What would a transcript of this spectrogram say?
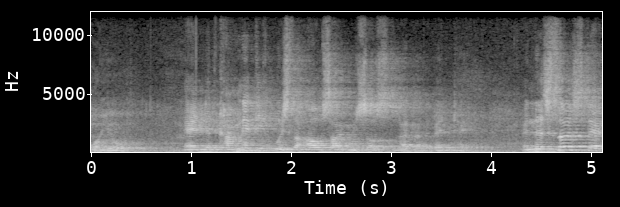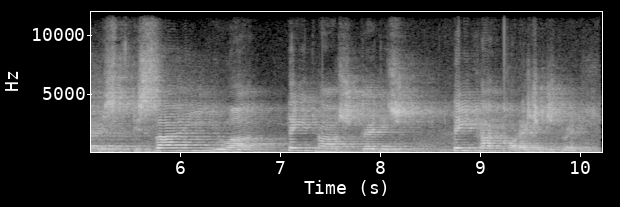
4.0 and connecting with the outside resources like Advantech. And the third step is design your data strategy, data collection strategy.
